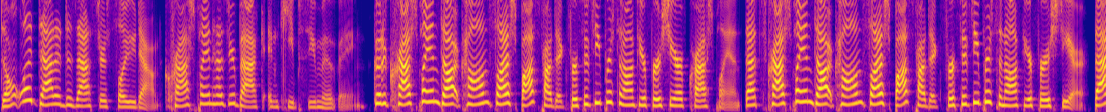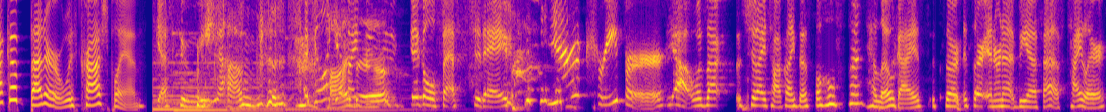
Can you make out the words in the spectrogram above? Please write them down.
Don't let data disasters slow you down. CrashPlan has your back and keeps you moving. Go to crashplan.com slash boss project for 50% off your first year of CrashPlan. That's crashplan.com slash boss project for 50% off your first year. Back up better with CrashPlan. Guess who we have? I feel like Hi it might there. be a giggle fest today. You're a creeper. yeah, was that should I talk like this the whole time? Hello guys. It's our it's our internet BFF, Tyler.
